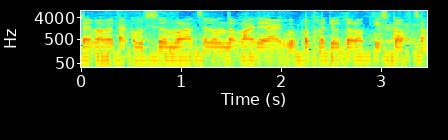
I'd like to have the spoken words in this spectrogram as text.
Tutaj mamy taką symulację lądowania, jakby podchodził do lotniskowca.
